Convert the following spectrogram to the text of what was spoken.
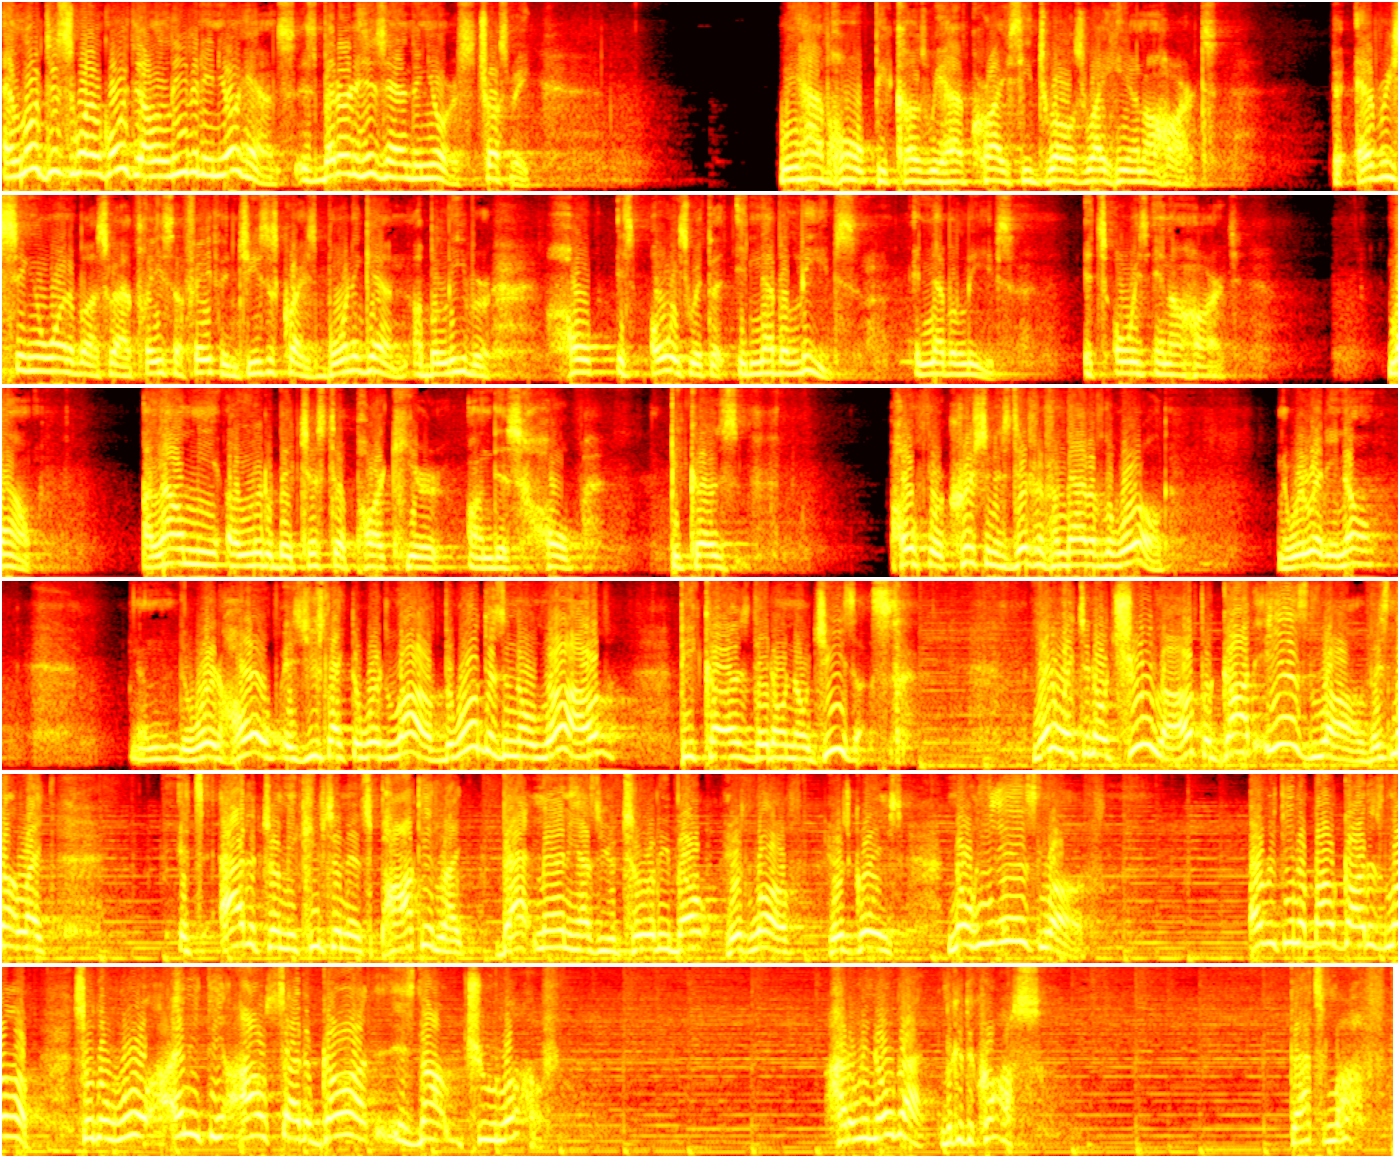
And Lord, this is what I'm going through. I'm going to leave it in your hands. It's better in his hand than yours. Trust me. We have hope because we have Christ. He dwells right here in our hearts. For every single one of us who have placed our faith in Jesus Christ, born again, a believer, hope is always with us. It never leaves. It never leaves. It's always in our heart. Now, allow me a little bit just to park here on this hope because hope for a Christian is different from that of the world. And we already know. And the word hope is used like the word love. The world doesn't know love because they don't know Jesus. The only way to know true love, but God is love. It's not like it's added to him, he keeps it in his pocket like Batman, he has a utility belt. Here's love, here's grace. No, he is love. Everything about God is love. So the world, anything outside of God is not true love. How do we know that? Look at the cross. That's love.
